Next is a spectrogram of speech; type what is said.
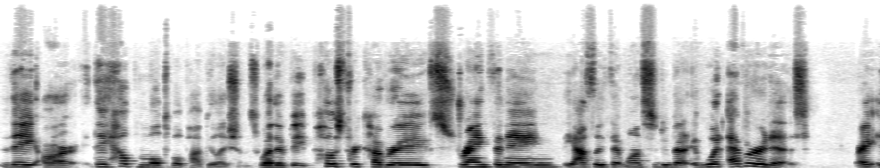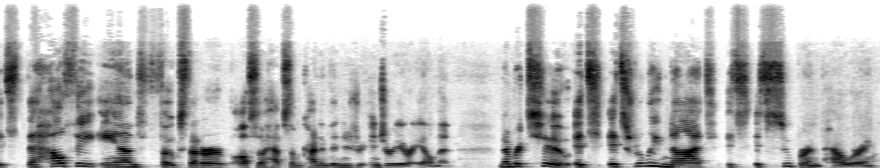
they are they help multiple populations whether it be post recovery strengthening the athlete that wants to do better whatever it is right? It's the healthy and folks that are also have some kind of injury, injury or ailment. Number two it's it's really not it's it's super empowering.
